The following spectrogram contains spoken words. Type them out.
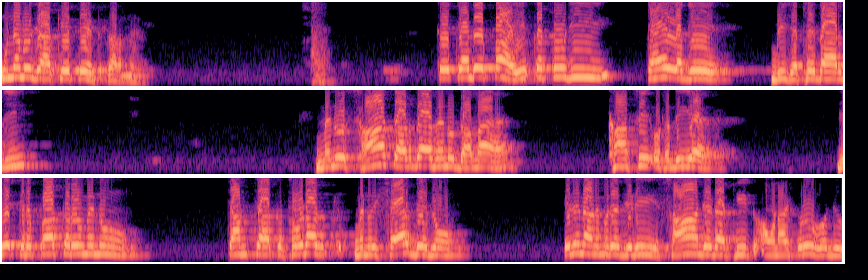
ਉਹਨਾਂ ਨੂੰ ਜਾ ਕੇ ਭੇਟ ਕਰਨਾ ਤੇ ਕਹਿੰਦੇ, ਭਾਈ ਕੱਟੂ ਜੀ ਕਹਿਣ ਲੱਗੇ ਵੀ ਜਥੇਦਾਰ ਜੀ, ਮੈਨੂੰ ਸਾਹ ਚੜਦਾ ਮੈਨੂੰ ਦਮਾ ਹੈ, ਖਾਂਸੀ ਉੱਠਦੀ ਹੈ। ਜੇ ਕਿਰਪਾ ਕਰੋ ਮੈਨੂੰ ਚਮਚਾ ਕੁ ਥੋੜਾ ਮੈਨੂੰ ਸ਼ਹਿਦ ਦੇ ਦਿਓ। ਇਹਦੇ ਨਾਲ ਮੇਰੇ ਜਿਹੜੀ ਸਾਹ ਜਿਹੜਾ ਠੀਕ ਆਉਣਾ ਸ਼ੁਰੂ ਹੋ ਜੂ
